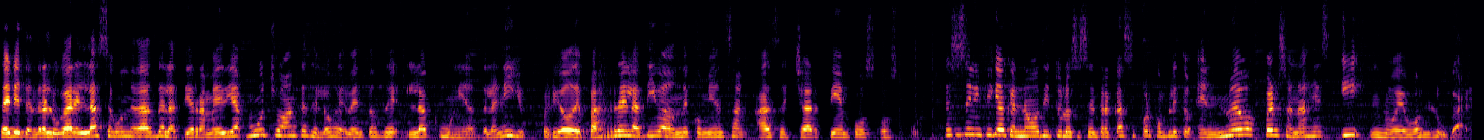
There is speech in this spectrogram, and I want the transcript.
La serie tendrá lugar en la segunda edad de la Tierra Media, mucho antes de los eventos de la Comunidad del Anillo, periodo de paz relativa donde comienzan a acechar tiempos oscuros. Eso significa que el nuevo título se centra casi por completo en nuevos personajes y nuevos lugares.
